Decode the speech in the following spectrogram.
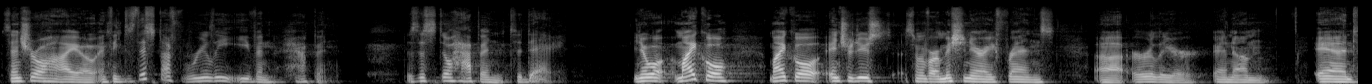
Central Ohio, and think, does this stuff really even happen? Does this still happen today? You know, Michael, Michael introduced some of our missionary friends uh, earlier, and, um, and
